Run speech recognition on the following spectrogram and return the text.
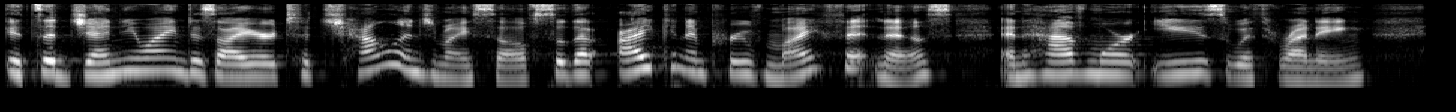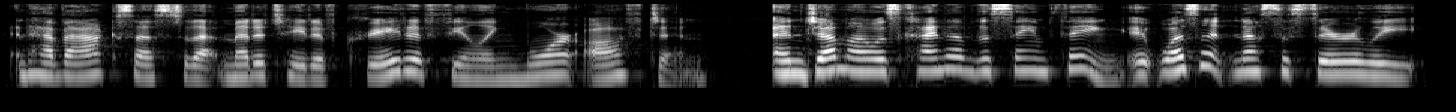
It's a genuine desire to challenge myself so that I can improve my fitness and have more ease with running and have access to that meditative, creative feeling more often. And Gemma was kind of the same thing. It wasn't necessarily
